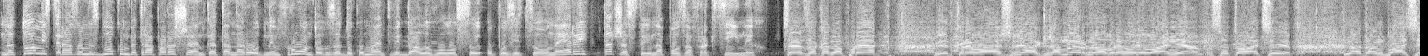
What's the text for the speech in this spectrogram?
Натомість разом із блоком Петра Порошенка та Народним фронтом за документ віддали голоси опозиціонери та частина позафракційних. Цей законопроект відкриває шлях для мирного врегулювання ситуації на Донбасі,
